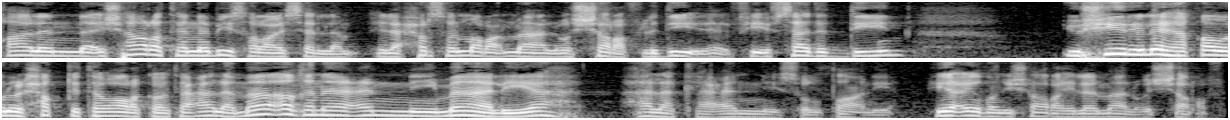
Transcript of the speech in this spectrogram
قال أن إشارة النبي صلى الله عليه وسلم إلى حرص المرء المال والشرف في إفساد الدين يشير إليها قول الحق تبارك وتعالى ما أغنى عني ماليه هلك عني سلطانيه. هي أيضا إشارة إلى المال والشرف.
